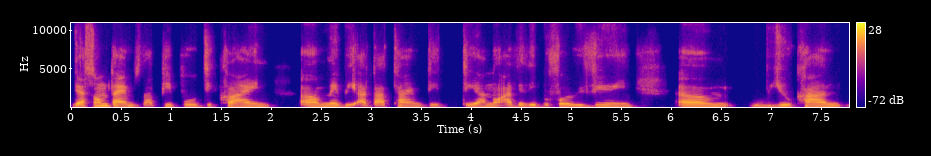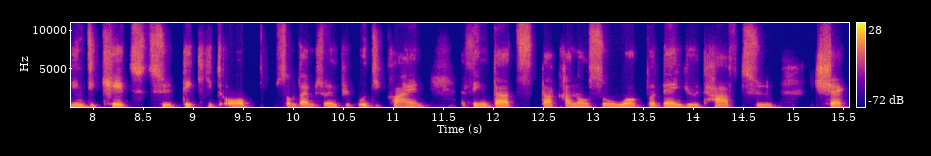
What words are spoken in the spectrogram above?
there are sometimes that people decline um maybe at that time they, they are not available for reviewing um you can indicate to take it up. Sometimes when people decline i think that's that can also work. But then you'd have to check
